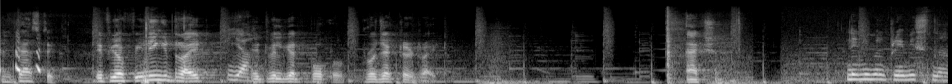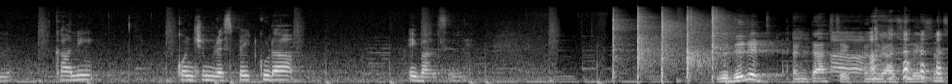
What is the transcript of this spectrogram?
Fantastic. If you are feeling it right, yeah. it will get projected right. Action. నేను మిమ్మల్ని ప్రేమిస్తున్నాను కానీ కొంచెం రెస్పెక్ట్ కూడా ఇవ్వాల్సింది did it. Fantastic. Congratulations.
